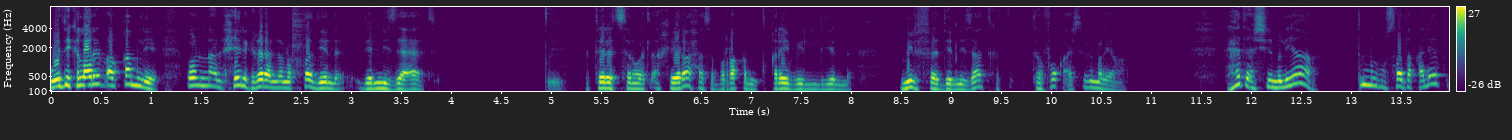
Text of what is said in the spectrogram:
وهذيك الأرقام اللي نحي لك غير على نقطه ديال ديال النزاعات. الثلاث سنوات الأخيرة حسب الرقم التقريبي ديال الملفات ديال النزاعات تفوق 20 مليار. هذا 20 مليار تم المصادقة عليه في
